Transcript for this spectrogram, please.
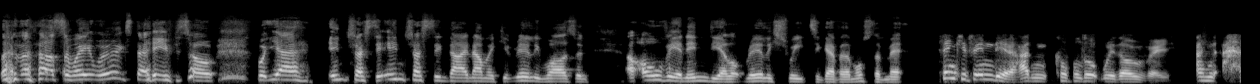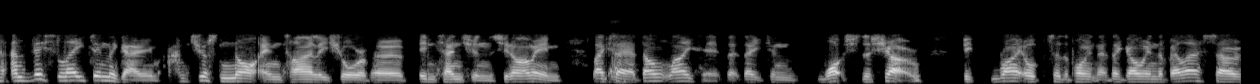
that's the way it works, Dave. So, but yeah, interesting, interesting dynamic. It really was. And uh, Ovie and India look really sweet together, I must admit. I think if India hadn't coupled up with Ovie, and and this late in the game, I'm just not entirely sure of her intentions. You know what I mean? Like yeah. I say, I don't like it that they can watch the show right up to the point that they go in the villa. So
